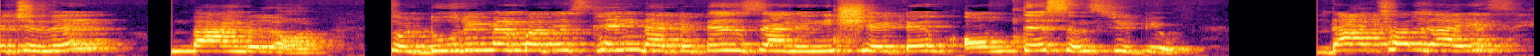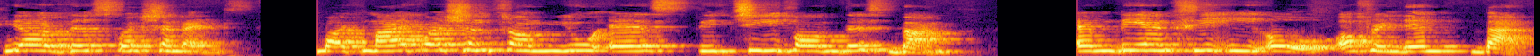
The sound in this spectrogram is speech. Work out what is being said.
Which is in Bangalore. So do remember this thing that it is an initiative of this institute. That's all guys. Here this question ends. But my question from you is the chief of this bank, MD and CEO of Indian Bank.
